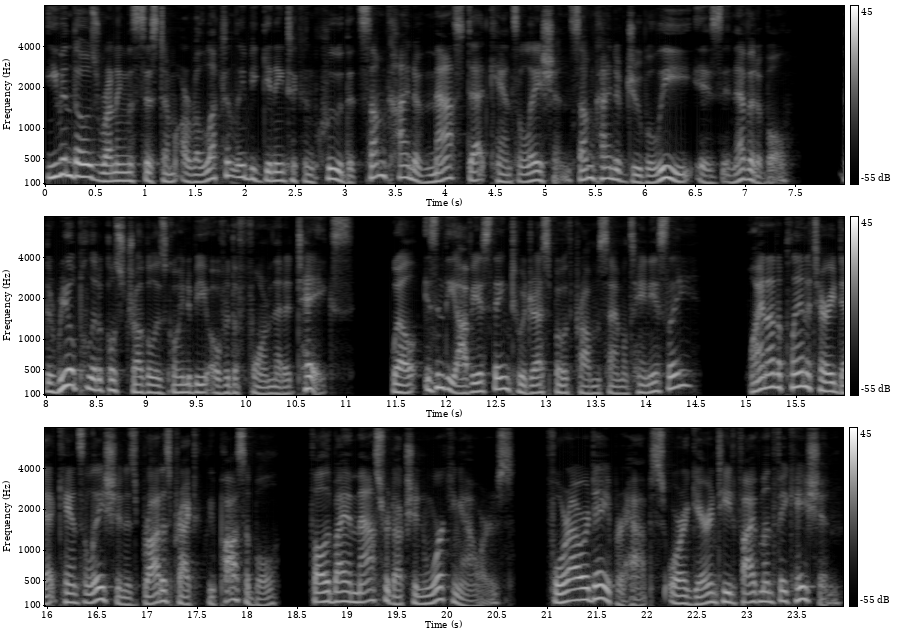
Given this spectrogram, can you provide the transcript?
Even those running the system are reluctantly beginning to conclude that some kind of mass debt cancellation, some kind of jubilee, is inevitable. The real political struggle is going to be over the form that it takes. Well, isn't the obvious thing to address both problems simultaneously? Why not a planetary debt cancellation as broad as practically possible, followed by a mass reduction in working hours? Four hour day, perhaps, or a guaranteed five month vacation.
